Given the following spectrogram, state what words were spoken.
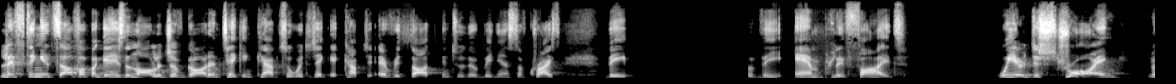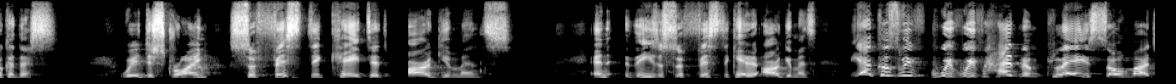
Lifting itself up against the knowledge of God and taking captive, so we're to take captive every thought into the obedience of Christ. The, the amplified. We are destroying, look at this. We're destroying sophisticated arguments. And these are sophisticated arguments. Yeah, because we've, we've, we've had them play so much.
